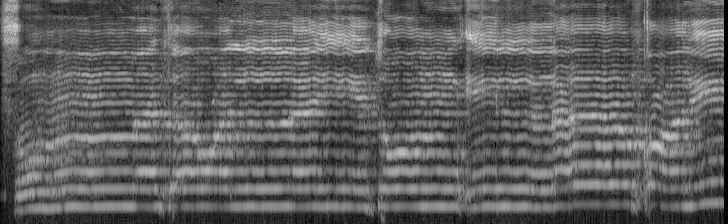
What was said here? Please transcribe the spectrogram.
ثم توليتم إلا قليلا.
